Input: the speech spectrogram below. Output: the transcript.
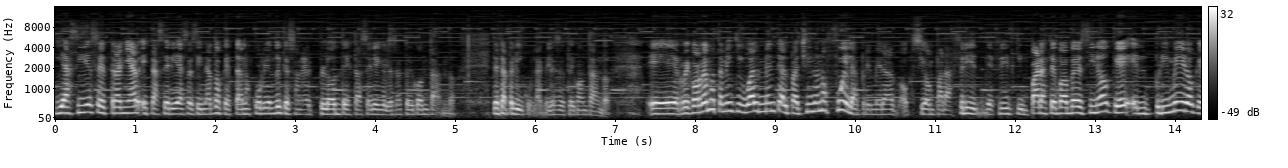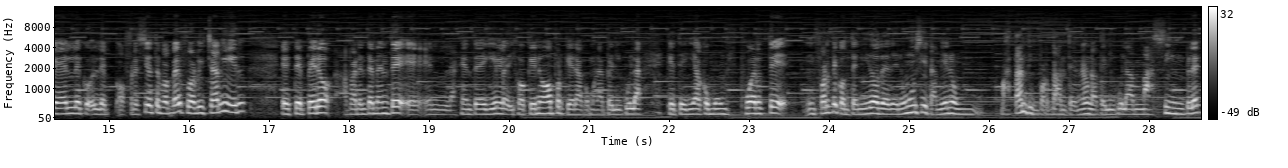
y así desentrañar esta serie de asesinatos que están ocurriendo y que son el plot de esta serie que les estoy contando, de esta película que les estoy contando. Eh, recordemos también que igualmente Al Pacino no fue la primera opción para Fried, de Friedkin para este papel, sino que el primero que él le, le ofreció este papel fue Richard Gere este, pero aparentemente eh, la gente de Gear le dijo que no, porque era como una película que tenía como un fuerte, un fuerte contenido de denuncia y también un, bastante importante, no una película más simple.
